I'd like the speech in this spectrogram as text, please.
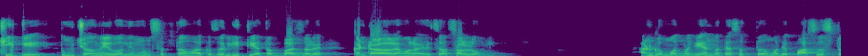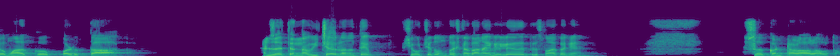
ठीक आहे तुमच्या मेहरबानी म्हणून सत्तर मार्काचं लिहिती आता बास झालंय कंटाळा आला मला यायचा चाललो मी. आणि गंमत म्हणजे यांना त्या सत्तरमध्ये पासष्ट मार्क पडतात. आणि जर त्यांना विचारलं ना ते शेवटचे दोन प्रश्न का नाही लिहिले तीस मार्काचे? सर कंटाळा आला होता.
